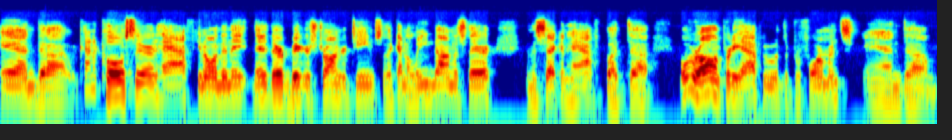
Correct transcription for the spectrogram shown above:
and uh, kind of close there at half, you know, and then they they're, they're a bigger, stronger team, so they kind of leaned on us there in the second half. But uh, overall, I'm pretty happy with the performance, and um,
